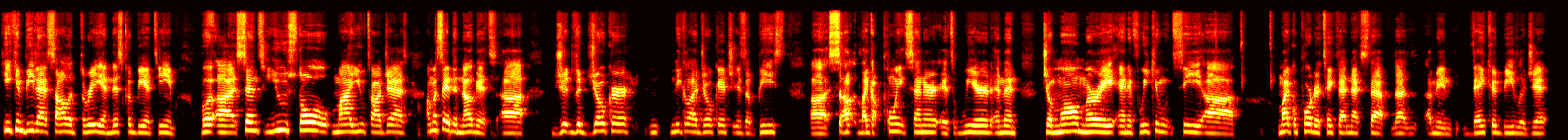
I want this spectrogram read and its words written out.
he can be that solid three, and this could be a team. But uh, since you stole my Utah Jazz, I'm gonna say the Nuggets. Uh, J- the Joker, Nikola Jokic, is a beast uh, so, like a point center. It's weird. And then Jamal Murray, and if we can see uh, Michael Porter take that next step, that I mean, they could be legit.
